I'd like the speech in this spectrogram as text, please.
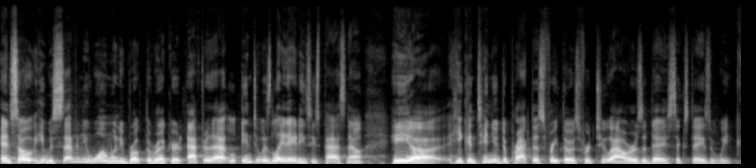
And so he was 71 when he broke the record. After that, into his late 80s, he's passed now. He, uh, he continued to practice free throws for two hours a day, six days a week.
